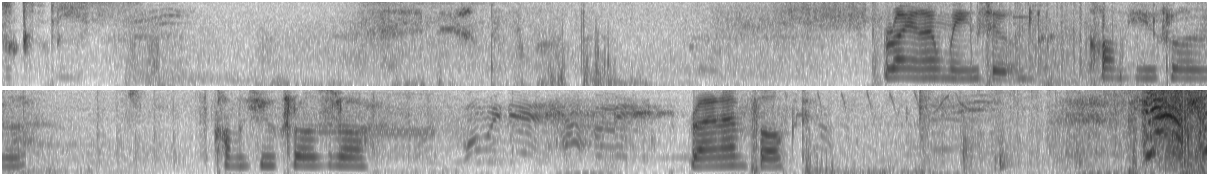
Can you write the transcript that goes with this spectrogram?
Look at this. Ryan, I'm wingsuiting. Come, you close the Come, you close the door. Ryan, I'm fucked. Sarah, shut the fuck up!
